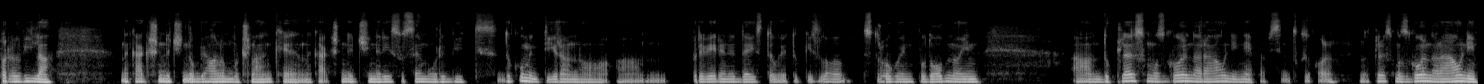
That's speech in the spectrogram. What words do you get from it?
pravila, uh, na kakšen način objavljamo članke, na kakšen način res vse mora biti dokumentirano, um, preverjene dejstev je tukaj zelo strogo in podobno. In, um, dokler smo zgolj na ravni, ne pa mislim, zgolj, dokler smo zgolj na ravni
